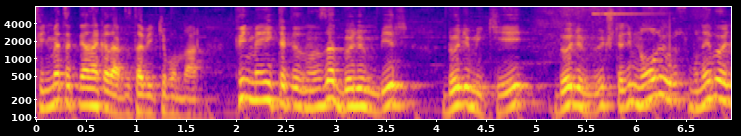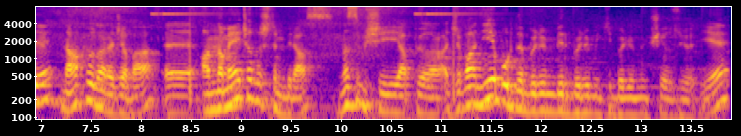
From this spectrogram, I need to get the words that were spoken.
filme tıklayana kadardı tabii ki bunlar. Filme ilk tıkladığınızda bölüm 1, bölüm 2, bölüm 3 dedim ne oluyoruz bu ne böyle ne yapıyorlar acaba? Ee, anlamaya çalıştım biraz. Nasıl bir şey yapıyorlar acaba niye burada bölüm 1, bölüm 2, bölüm 3 yazıyor diye.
